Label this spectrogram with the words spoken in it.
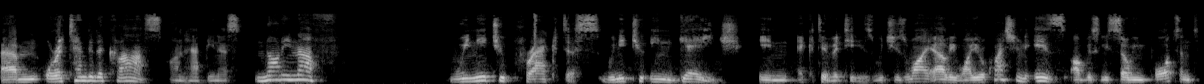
um, or attended a class on happiness. Not enough. We need to practice. We need to engage in activities, which is why, Ali, why your question is obviously so important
